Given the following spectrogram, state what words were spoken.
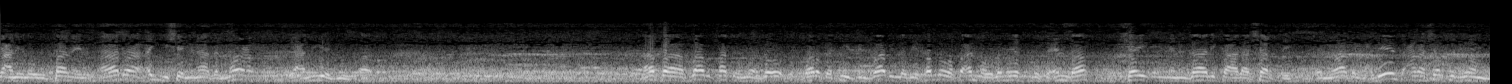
يعني لو كان هذا أي شيء من هذا النوع يعني يجوز. هذا فباب خاتم ورد فيه في الباب الذي قبله وكأنه لم يثبت عنده شيء من ذلك على شرطه لأن هذا الحديث على شرط الامام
